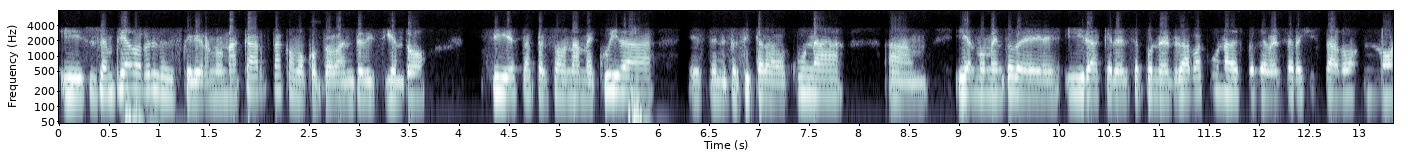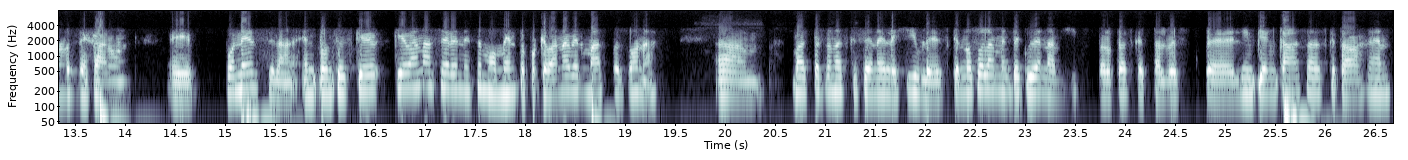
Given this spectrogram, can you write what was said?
y sus empleadores les escribieron una carta como comprobante diciendo si esta persona me cuida, este necesita la vacuna y al momento de ir a quererse poner la vacuna después de haberse registrado no los dejaron eh, ponérsela. Entonces, ¿qué, ¿qué van a hacer en ese momento? Porque van a haber más personas, más personas que sean elegibles, que no solamente cuiden a viejitos, pero otras que tal vez eh, limpien casas, que trabajen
